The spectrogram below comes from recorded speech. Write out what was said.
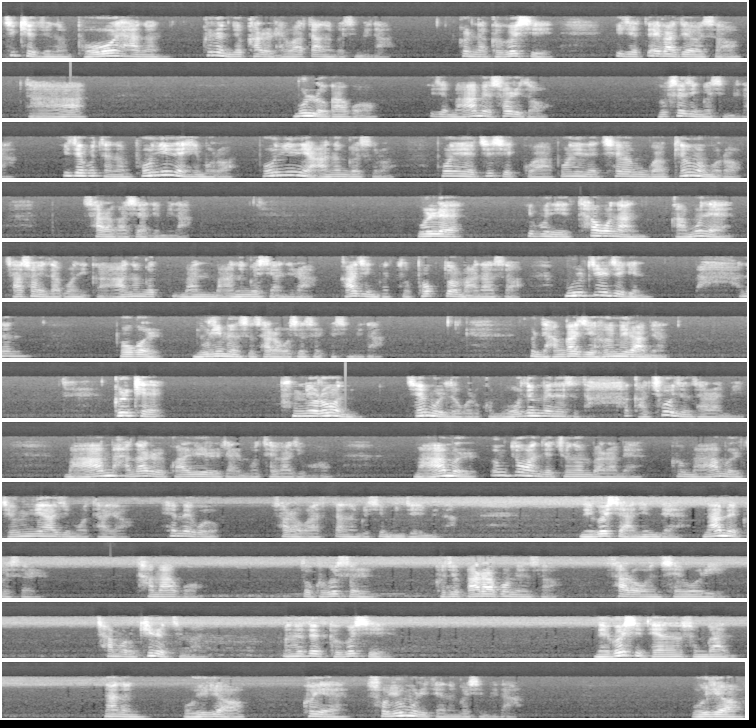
지켜주는 보호하는 그런 역할을 해왔다는 것입니다. 그러나 그것이 이제 때가 되어서 다 물러가고 이제 마음의 소리도 없어진 것입니다. 이제부터는 본인의 힘으로 본인이 아는 것으로 본인의 지식과 본인의 체험과 경험으로 살아가셔야 됩니다. 원래 이분이 타고난 가문의 자손이다 보니까 아는 것만 많은 것이 아니라 가진 것도 복도 많아서 물질적인 많은 복을 누리면서 살아오셨을 것입니다. 그런데 한 가지 흠이라면 그렇게 풍요로운 재물도 그렇고 모든 면에서 다 갖추어진 사람이 마음 하나를 관리를 잘 못해가지고 마음을 엉뚱한 데 주는 바람에 그 마음을 정리하지 못하여 헤매고 살아왔다는 것이 문제입니다. 내 것이 아닌데 남의 것을 탐하고 또 그것을 그저 바라보면서 살아온 세월이 참으로 길었지만 어느덧 그것이 내 것이 되는 순간 나는 오히려 그의 소유물이 되는 것입니다. 오히려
